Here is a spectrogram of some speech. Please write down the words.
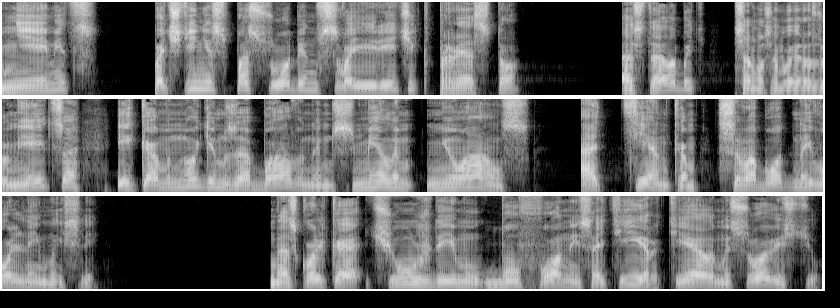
Немец почти не способен в своей речи к престо, а стало быть, само собой разумеется, и ко многим забавным, смелым нюанс, оттенкам свободной вольной мысли. Насколько чужды ему буфон и сатир телом и совестью,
